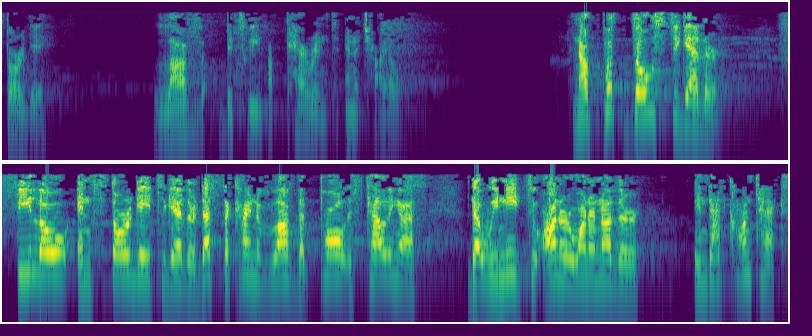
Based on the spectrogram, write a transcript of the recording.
Storge. Love between a parent and a child. Now put those together. Philo and Storge together. That's the kind of love that Paul is telling us that we need to honor one another in that context.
